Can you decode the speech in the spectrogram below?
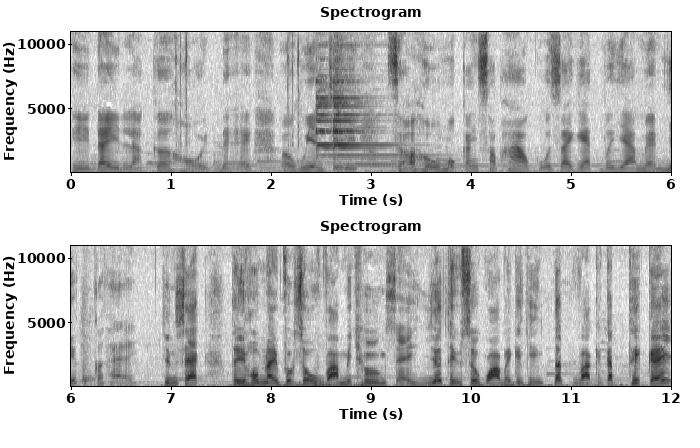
thì đây là cơ hội để uh, quý anh chị sở hữu một căn shop house của Zyget với giá mềm nhất có thể. Chính xác. Thì hôm nay Phước Sửu và Mít Hường sẽ giới thiệu sơ qua về cái diện tích và cái cách thiết kế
